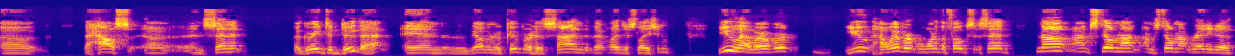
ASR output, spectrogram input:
uh, the House uh, and Senate agreed to do that, and Governor Cooper has signed that legislation. You, however, you, however, were one of the folks that said, "No, I'm still not. I'm still not ready to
